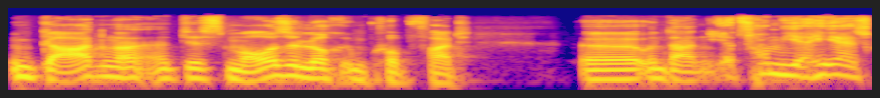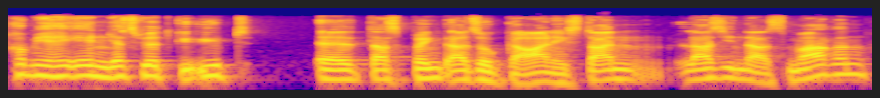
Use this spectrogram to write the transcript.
im Garten das Mauseloch im Kopf hat. Äh, und dann, jetzt komm hierher, jetzt komm hierher, und jetzt wird geübt. Äh, das bringt also gar nichts. Dann lass ihn das machen.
